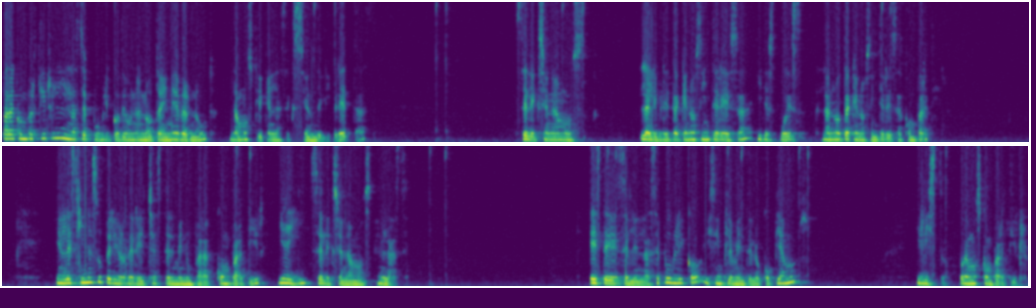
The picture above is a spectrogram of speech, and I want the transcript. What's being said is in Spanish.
Para compartir el enlace público de una nota en Evernote, damos clic en la sección de libretas, seleccionamos la libreta que nos interesa y después la nota que nos interesa compartir. En la esquina superior derecha está el menú para compartir y ahí seleccionamos enlace. Este es el enlace público y simplemente lo copiamos y listo, podemos compartirlo.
